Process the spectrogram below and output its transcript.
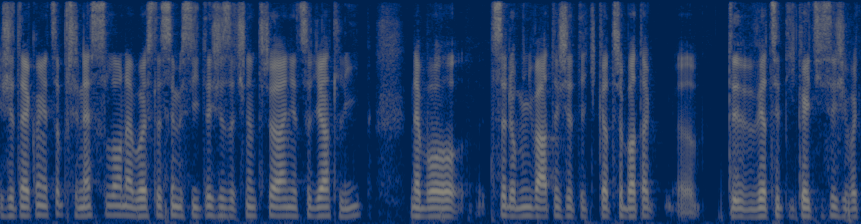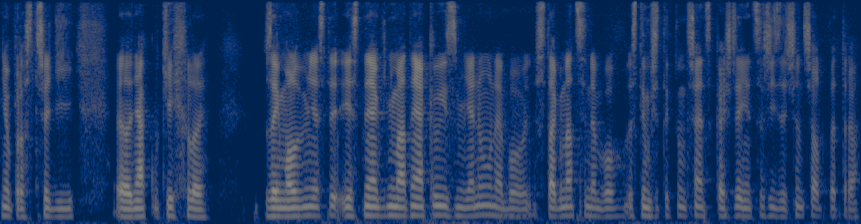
že to jako něco přineslo, nebo jestli si myslíte, že začneme třeba něco dělat líp, nebo se domníváte, že teďka třeba tak, uh, ty věci týkající se životního prostředí uh, nějak utichly. Zajímalo by mě, jestli, jestli nějak vnímáte nějakou změnu nebo stagnaci, nebo jestli můžete k tomu třeba každý něco říct, začne třeba od Petra.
